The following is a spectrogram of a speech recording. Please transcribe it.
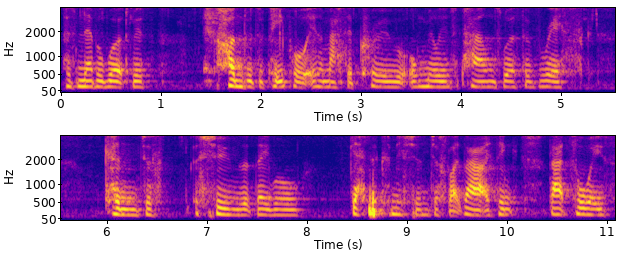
has never worked with hundreds of people in a massive crew or millions of pounds worth of risk, can just assume that they will get a commission just like that. I think that's always,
